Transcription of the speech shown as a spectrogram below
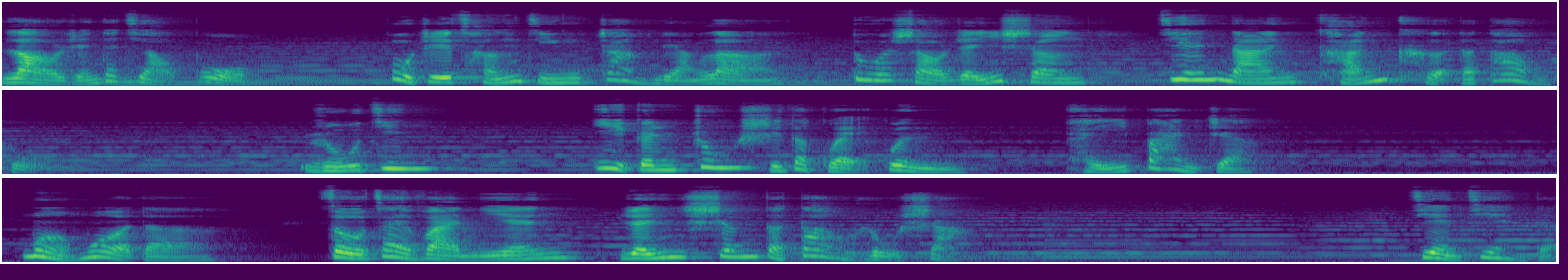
老人的脚步，不知曾经丈量了多少人生艰难坎坷的道路。如今，一根忠实的拐棍陪伴着，默默地走在晚年人生的道路上。渐渐的，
